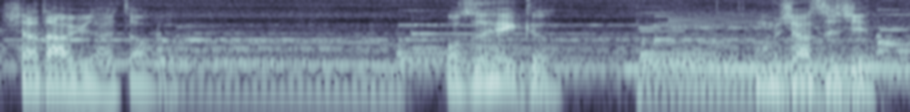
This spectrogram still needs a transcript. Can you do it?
下大雨来找我，我是黑哥，我们下次见。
